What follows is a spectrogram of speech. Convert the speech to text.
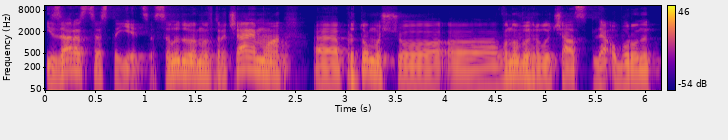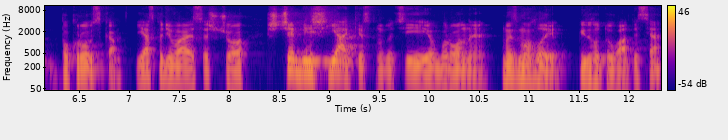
І зараз це стається. Селидове ми втрачаємо, е, при тому, що е, воно виграло час для оборони Покровська. Я сподіваюся, що ще більш якісно до цієї оборони ми змогли підготуватися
